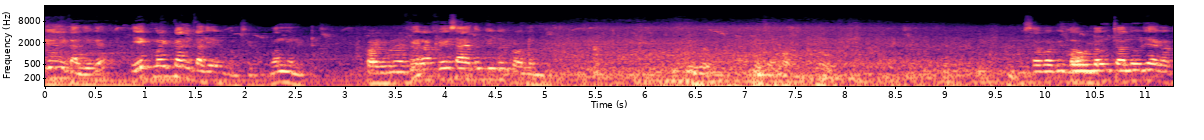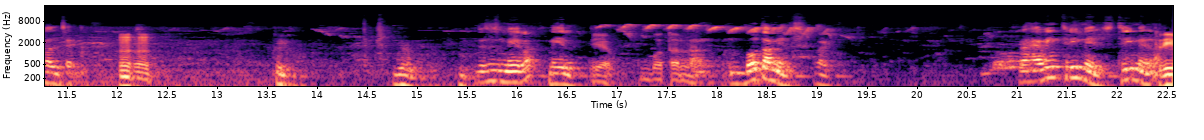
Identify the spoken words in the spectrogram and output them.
निकालिएगा। एक मिनट का निकालिएगा कम से कम वन मिनट मेरा फेस आया तो भी कोई प्रॉब्लम नहीं सब अभी लॉकडाउन चालू हो जाएगा कल से। हम्म हम्म। ठीक है। जो है। दिस इज़ मेल मेल ये बोतल both are males right. We're having three males three male three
